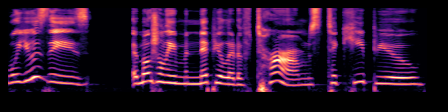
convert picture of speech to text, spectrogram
will use these emotionally manipulative terms to keep you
